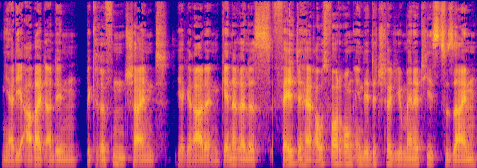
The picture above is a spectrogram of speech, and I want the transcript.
Ja, die Arbeit an den Begriffen scheint ja gerade ein generelles Feld der Herausforderung in den Digital Humanities zu sein.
